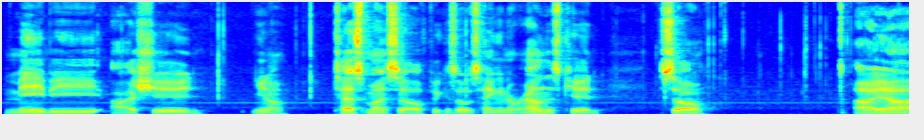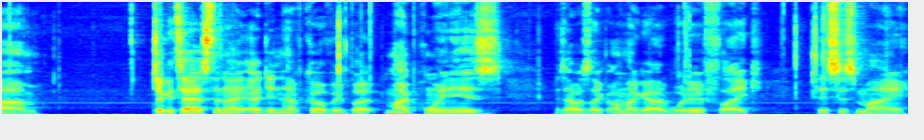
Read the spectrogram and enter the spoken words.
Maybe I should, you know, test myself because I was hanging around this kid. So I um, took a test and I, I didn't have COVID. But my point is, is I was like, oh my god, what if like this is my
